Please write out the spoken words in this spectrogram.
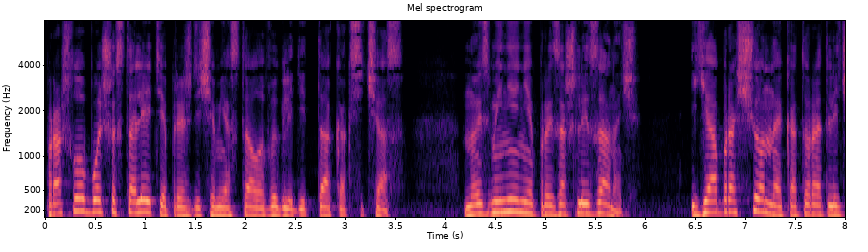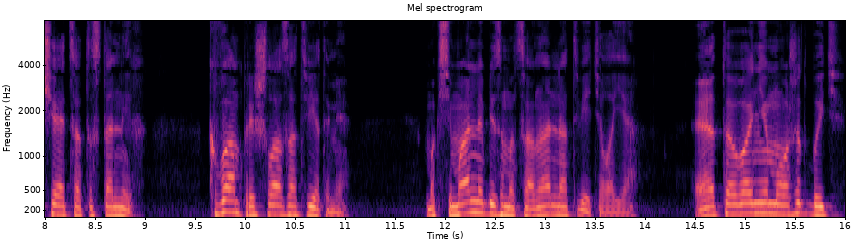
Прошло больше столетия, прежде чем я стала выглядеть так, как сейчас. Но изменения произошли за ночь. Я обращенная, которая отличается от остальных. К вам пришла за ответами. Максимально безэмоционально ответила я. Этого не может быть.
